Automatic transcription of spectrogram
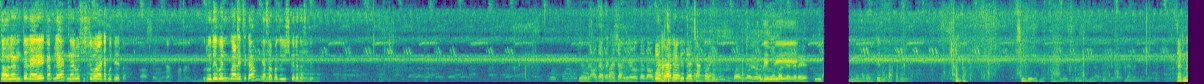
चावल्यानंतर डायरेक्ट आपल्या नर्व सिस्टमवर अटॅक होते याचा. हृदय बंद पाडायचं काम या सापाचं विष करत असते. शांत टाक ना.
